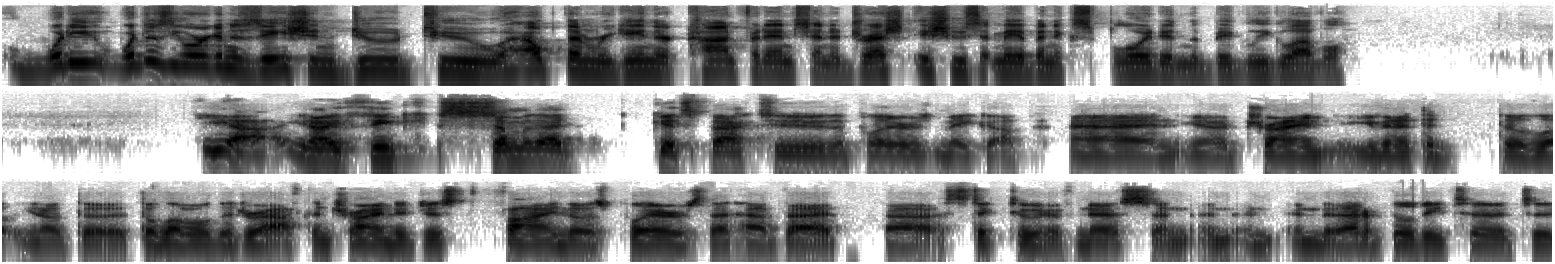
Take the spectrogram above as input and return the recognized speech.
what do you what does the organization do to help them regain their confidence and address issues that may have been exploited in the big league level? Yeah, you know, I think some of that gets back to the players' makeup, and you know, trying even at the the you know the the level of the draft, and trying to just find those players that have that uh, stick to itiveness and, and and and that ability to to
